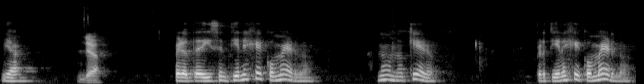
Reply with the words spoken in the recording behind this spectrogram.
¿Ya? Ya pero te dicen, tienes que comerlo. No, no quiero. Pero tienes que comerlo.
